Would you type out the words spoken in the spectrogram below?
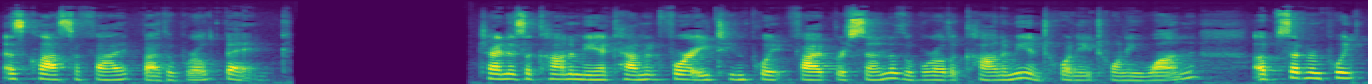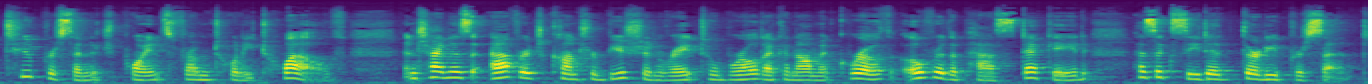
as classified by the World Bank. China's economy accounted for 18.5% of the world economy in 2021, up 7.2 percentage points from 2012, and China's average contribution rate to world economic growth over the past decade has exceeded 30%.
